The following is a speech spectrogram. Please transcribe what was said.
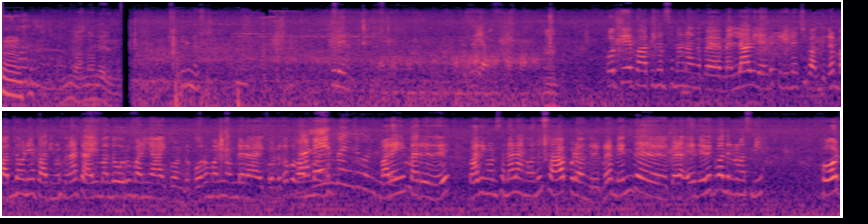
ம் வந்து வந்தோடனே இருக்கு ஓகே பார்த்தீங்கன்னு சொன்னால் நாங்கள் இப்போ மெல்லாவிலேருந்து கிளிநொச்சி வந்துட்டோம். வந்தோடனே பார்த்தீங்கன்னு சொன்னால் டைம் வந்து ஒரு மணி ஆயிக்கொண்டிருக்கு ஒரு மணி ஒன்றரை ஆயிக்கொண்டிருக்கு அப்போ வந்தோடனே மழையும் வருது. பார்த்தீங்கன்னு சொன்னால் நாங்கள் வந்து சாப்பிட வந்திருக்கிறோம். எந்த கடை- எது- எதுக்கு வந்திருக்கோம் மஸ்மி ஹோட்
